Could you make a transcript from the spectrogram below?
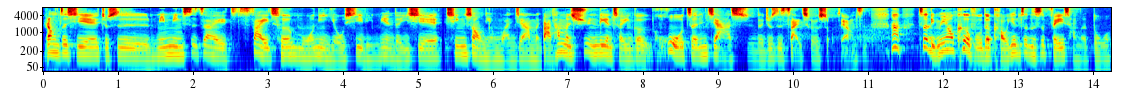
让这些就是明明是在赛车模拟游戏里面的一些青少年玩家们，把他们训练成一个货真价实的，就是赛车手这样子。那这里面要克服的考验真的是。非常的多，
